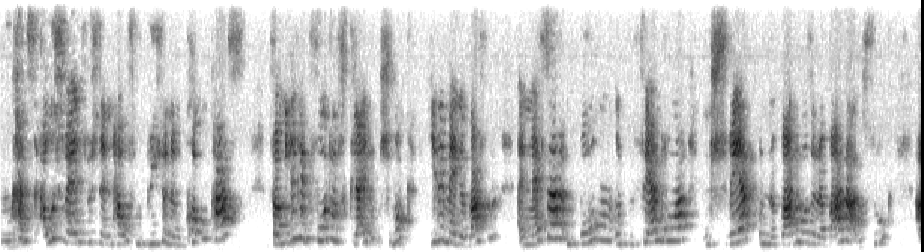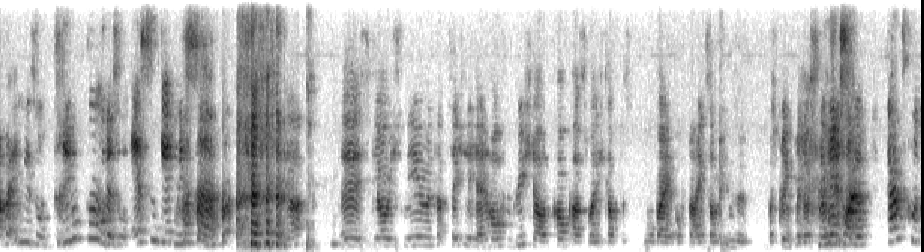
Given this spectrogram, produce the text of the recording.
Du kannst auswählen zwischen einem Haufen Büchern und einem Kompass, Familienfotos, Kleid und Schmuck, jede Menge Waffen, ein Messer, ein Bogen und ein Fernrohr, ein Schwert und eine Badehose oder Badeanzug. Aber irgendwie so trinken oder so essen geht nicht so. ja. äh, ich glaube, ich nehme tatsächlich einen Haufen Bücher und Kompass, weil ich glaube, das, wobei auf einer einsamen Insel, was bringt mir das? Nee, Das warte. Ganz kurz,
